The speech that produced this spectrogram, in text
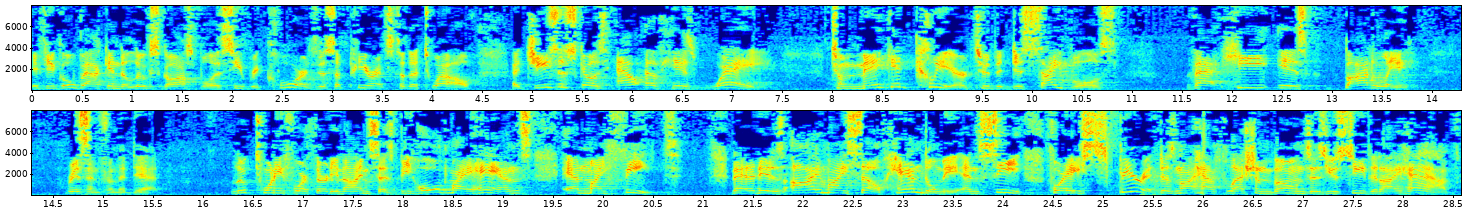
if you go back into Luke's gospel as he records this appearance to the twelve, uh, Jesus goes out of his way to make it clear to the disciples that he is bodily risen from the dead. Luke 24:39 says, "Behold my hands and my feet." That it is I myself, handle me and see, for a spirit does not have flesh and bones as you see that I have.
